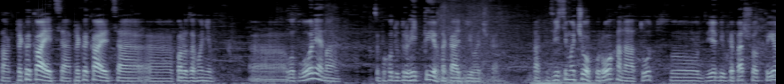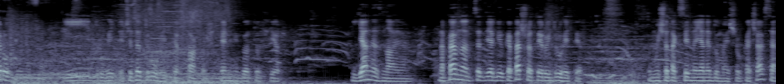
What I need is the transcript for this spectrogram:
Так, прикликається, прикликаються е, пару загонів е, Лотлоріана. Це, походу, другий тир, така білочка. Так, тут 8 очок у а тут о, дві білки першого тиру і другий тир. Чи це другий тир також? Can we go to fear? Я не знаю. Напевно, це дві білки першого тиру і другий тир. Тому що так сильно я не думаю, що вкачався.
